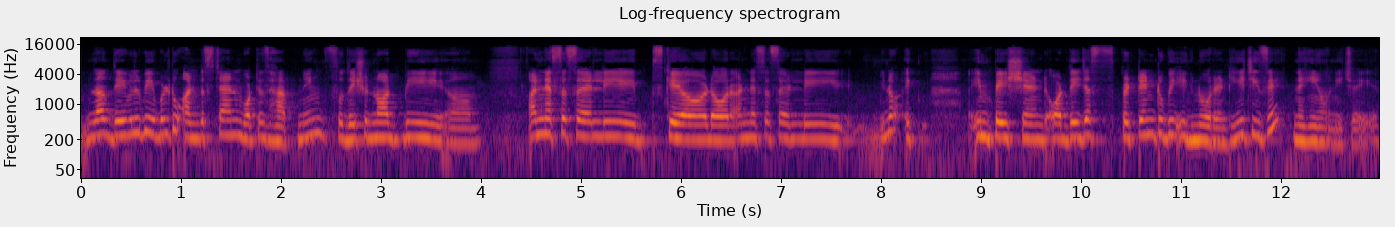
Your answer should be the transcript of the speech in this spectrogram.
मतलब they will be able to understand what is happening so they should not be unnecessarily scared or unnecessarily you know impatient or they just pretend to be ignorant ये चीज़ें नहीं होनी चाहिए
